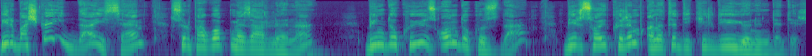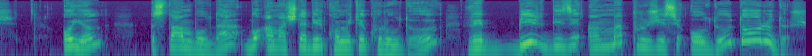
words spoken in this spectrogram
Bir başka iddia ise Surpagop mezarlığına 1919'da bir soykırım anıtı dikildiği yönündedir. O yıl İstanbul'da bu amaçla bir komite kurulduğu ve bir dizi anma projesi olduğu doğrudur.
